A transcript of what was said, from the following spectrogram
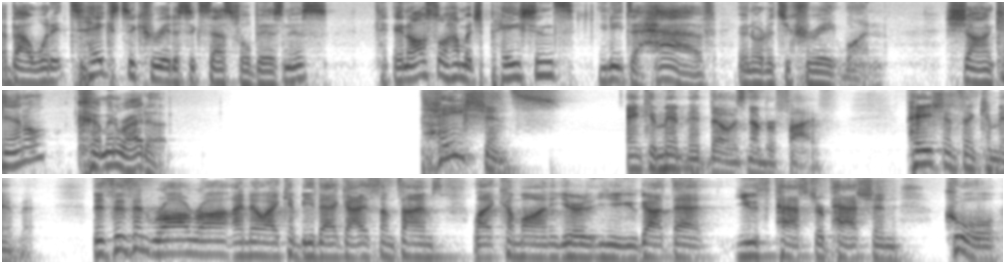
about what it takes to create a successful business and also how much patience you need to have in order to create one. Sean Cannell coming right up. Patience and commitment, though, is number five. Patience and commitment. This isn't rah rah. I know I can be that guy sometimes. Like, come on, you're you got that youth pastor passion. Cool.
